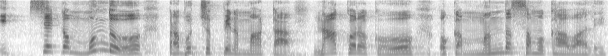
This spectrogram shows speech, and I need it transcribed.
ఇచ్చక ముందు ప్రభు చెప్పిన మాట నా కొరకు ఒక మందసము కావాలి.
